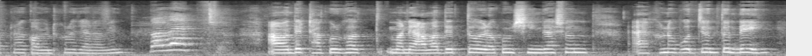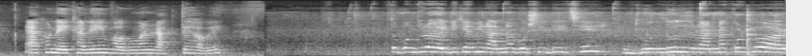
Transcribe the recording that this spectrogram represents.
আপনারা কমেন্ট করে জানাবেন। আমাদের ঠাকুর ঘর মানে আমাদের তো এরকম সিংহাসন এখনও পর্যন্ত নেই। এখন এখানেই ভগবান রাখতে হবে। তো বন্ধুরা ওইদিকে আমি রান্না বসিয়ে দিয়েছি। ধুন্দুল রান্না করব আর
